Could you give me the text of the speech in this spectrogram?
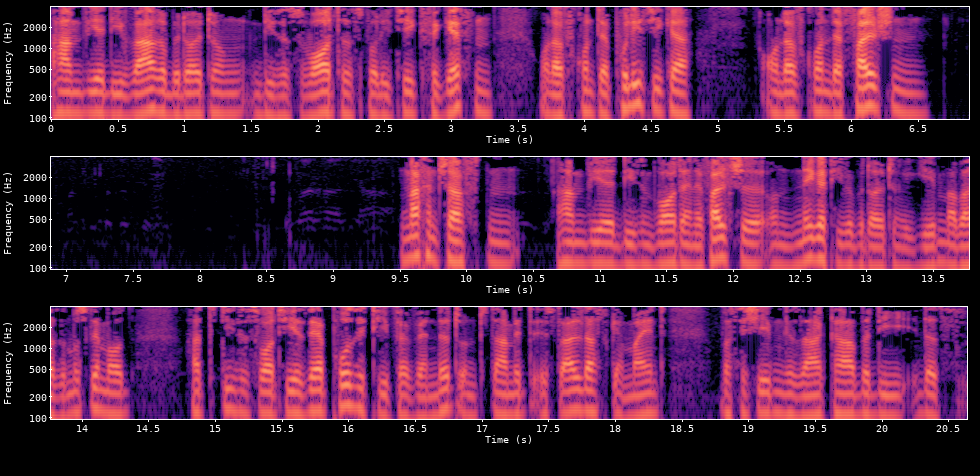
haben wir die wahre Bedeutung dieses Wortes Politik vergessen und aufgrund der Politiker und aufgrund der falschen Machenschaften haben wir diesem Wort eine falsche und negative Bedeutung gegeben. Aber also Muslim hat dieses Wort hier sehr positiv verwendet und damit ist all das gemeint, was ich eben gesagt habe, die, das,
